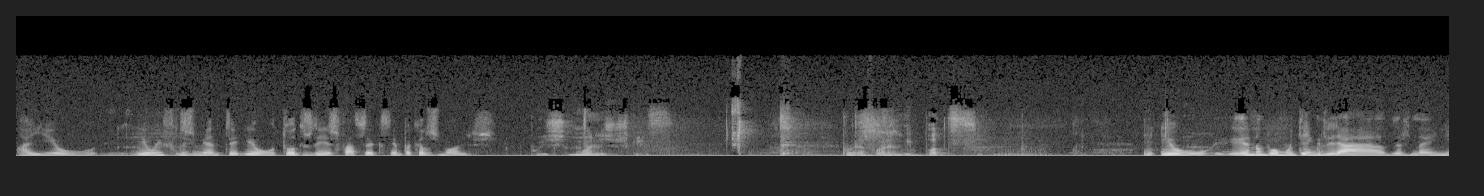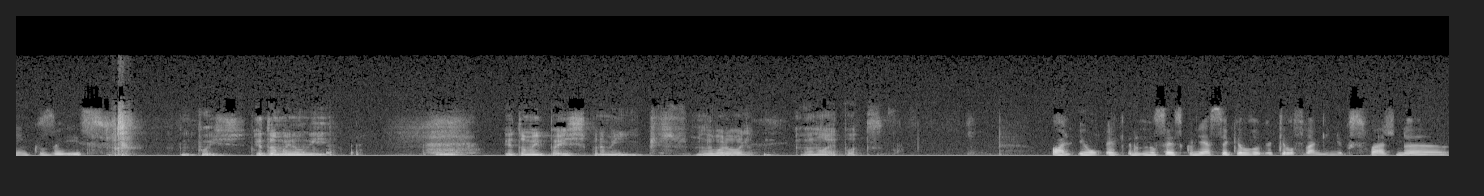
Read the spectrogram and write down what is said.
Aí eu, eu infelizmente, eu todos os dias faço sempre aqueles molhos. Pois, molhos, esquece. Pois. Está fora de hipótese. Eu, eu não vou muito em grelhadas nem em cozidos. Pois, eu também não ia. Eu também peixe para mim, mas agora olha, agora não é hipótese. Olha, eu, é não sei se conhece aquele, aquele franguinho que se faz na,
